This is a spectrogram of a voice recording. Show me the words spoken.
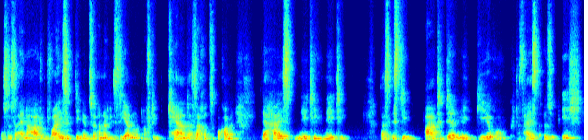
das ist eine Art und Weise, Dinge zu analysieren und auf den Kern der Sache zu bekommen, der heißt Neti Neti. Das ist die Art der Negierung. Das heißt also, ich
